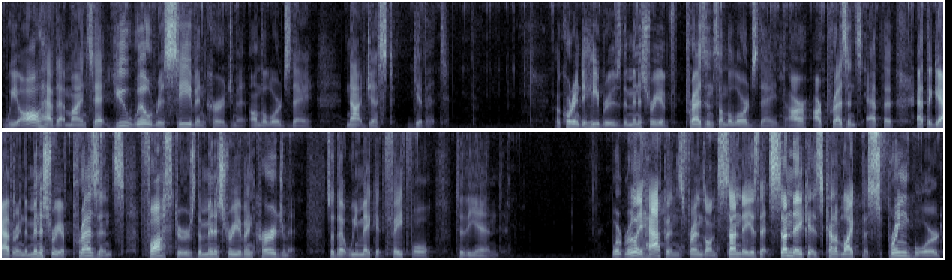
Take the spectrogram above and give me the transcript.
we all have that mindset, you will receive encouragement on the Lord's day, not just give it according to Hebrews, the ministry of presence on the Lord's Day, our, our presence at the, at the gathering, the ministry of presence fosters the ministry of encouragement so that we make it faithful to the end. What really happens, friends, on Sunday is that Sunday is kind of like the springboard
